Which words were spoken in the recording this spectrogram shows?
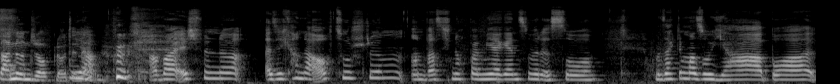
War nur ein Job, Leute. Ja. Ne? Aber ich finde, also ich kann da auch zustimmen. Und was ich noch bei mir ergänzen würde, ist so, man sagt immer so, ja, boah,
